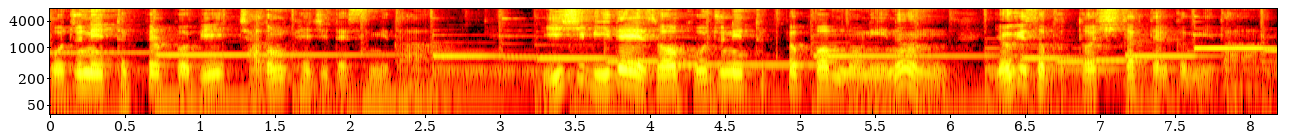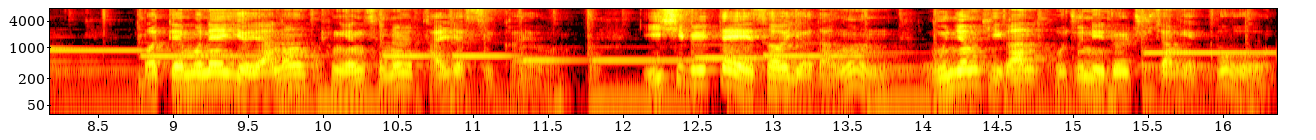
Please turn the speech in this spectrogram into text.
고준위 특별법이 자동 폐지됐습니다. 22대에서 고준위 특별법 논의는 여기서부터 시작될 겁니다. 뭐 때문에 여야는 평행선을 달렸을까요? 21대에서 여당은 운영기간 고준위를 주장했고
